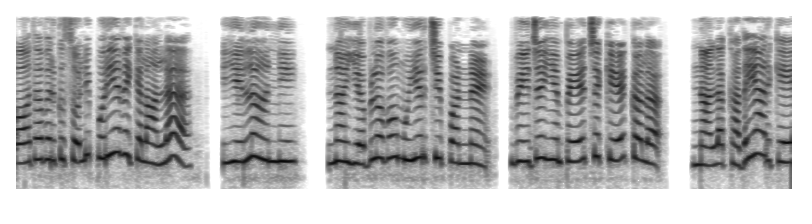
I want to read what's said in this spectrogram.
அது அவருக்கு சொல்லி புரிய வைக்கலாம்ல? இல்ல அண்ணி. நான் எவ்வளவோ முயற்சி பண்ணேன். விஜய் என் பேச்ச கேட்கல. நல்ல கதையா இருக்கே.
